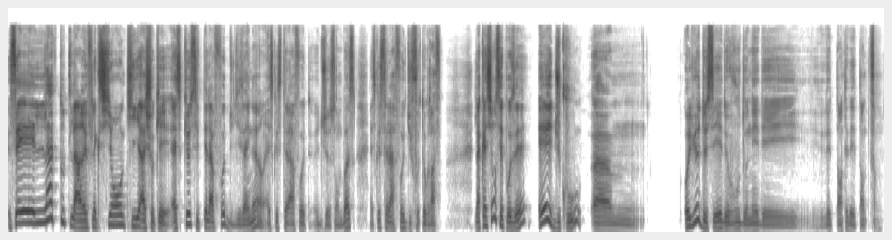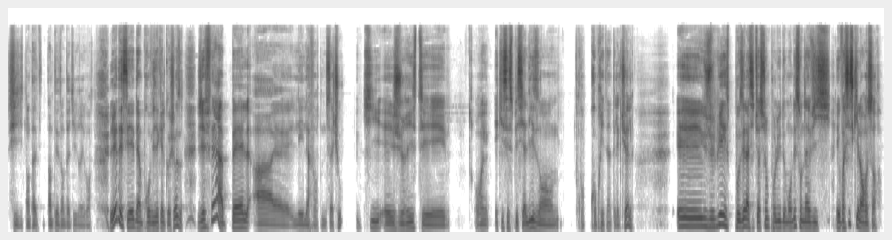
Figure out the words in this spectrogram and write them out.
C'est là toute la réflexion qui a choqué. Est-ce que c'était la faute du designer? Est-ce que c'était la faute de son boss? Est-ce que c'était la faute du photographe? La question s'est posée et du coup, euh, au lieu d'essayer de vous donner des, de tenter des tentatives de réponse, au lieu d'essayer d'improviser quelque chose, j'ai fait appel à Leila Fortune Sachou, qui est juriste et, et qui se spécialise en propriété intellectuelle. Et je lui ai posé la situation pour lui demander son avis. Et voici ce qu'il en ressort.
